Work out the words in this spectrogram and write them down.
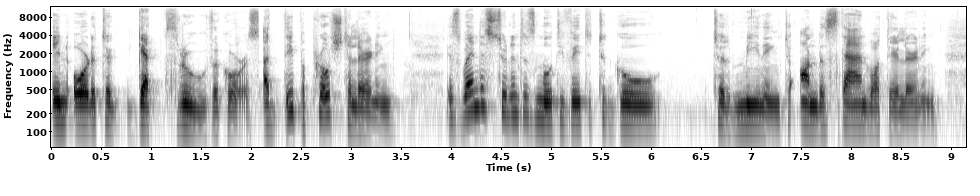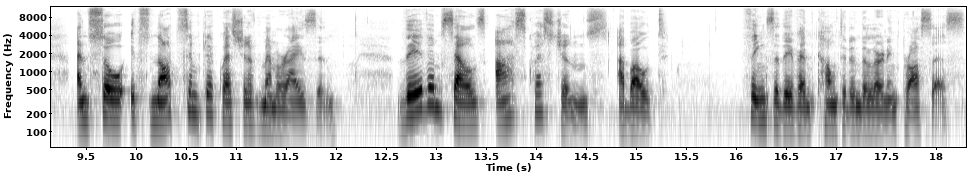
in order to get through the course. A deep approach to learning is when the student is motivated to go to the meaning, to understand what they're learning. And so it's not simply a question of memorizing. They themselves ask questions about things that they've encountered in the learning process.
